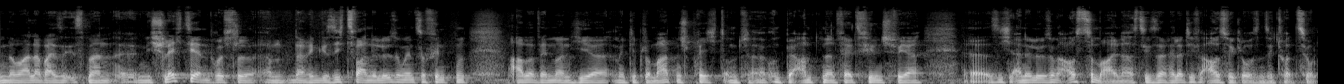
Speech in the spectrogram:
Normalerweise ist man äh, nicht schlecht hier in Brüssel, ähm, darin gesichtswahrende Lösungen zu finden. Aber wenn man hier mit Diplomaten spricht und, äh, und Beamten, dann fällt es vielen schwer, äh, sich eine Lösung auszumalen aus dieser relativ ausweglosen Situation.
